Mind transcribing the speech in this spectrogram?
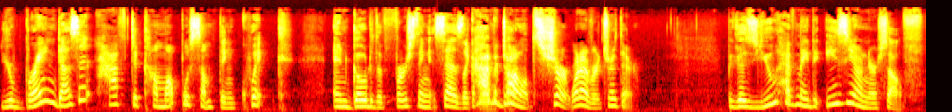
Your brain doesn't have to come up with something quick and go to the first thing it says, like, ah, McDonald's, sure, whatever, it's right there. Because you have made it easy on yourself.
